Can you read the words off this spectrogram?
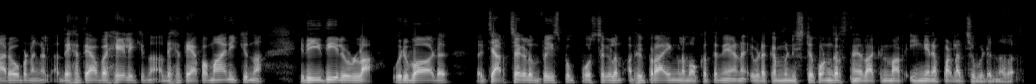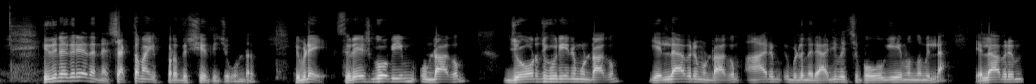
ആരോപണങ്ങൾ അദ്ദേഹത്തെ അവഹേളിക്കുന്ന അദ്ദേഹത്തെ അപമാനിക്കുന്ന രീതിയിലുള്ള ഒരുപാട് ചർച്ചകളും ഫേസ്ബുക്ക് പോസ്റ്റുകളും അഭിപ്രായങ്ങളും ഒക്കെ തന്നെയാണ് ഇവിടെ കമ്മ്യൂണിസ്റ്റ് കോൺഗ്രസ് നേതാക്കന്മാർ ഇങ്ങനെ പടച്ചുവിടുന്നത്. ഇതിനെതിരെ തന്നെ ശക്തമായി പ്രതിഷേധിച്ചുകൊണ്ട് ഇവിടെ സുരേഷ് ഗോപിയും ഉണ്ടാകും ജോർജ് കുര്യനും ഉണ്ടാകും എല്ലാവരും ഉണ്ടാകും. ആരും ഇവിടുന്ന് രാജിവെച്ച് പോവുകയുമൊന്നുമില്ല. എല്ലാവരും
